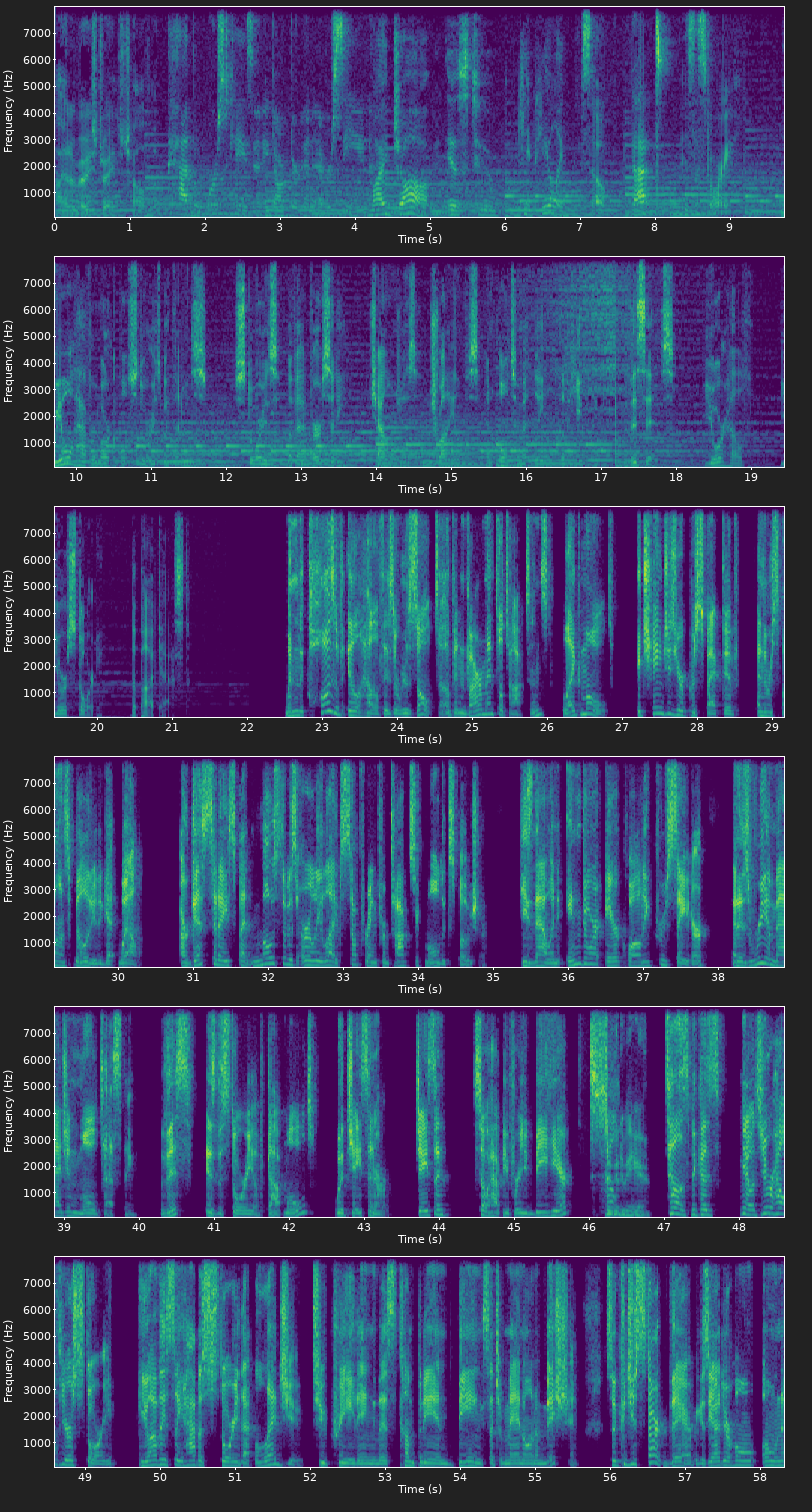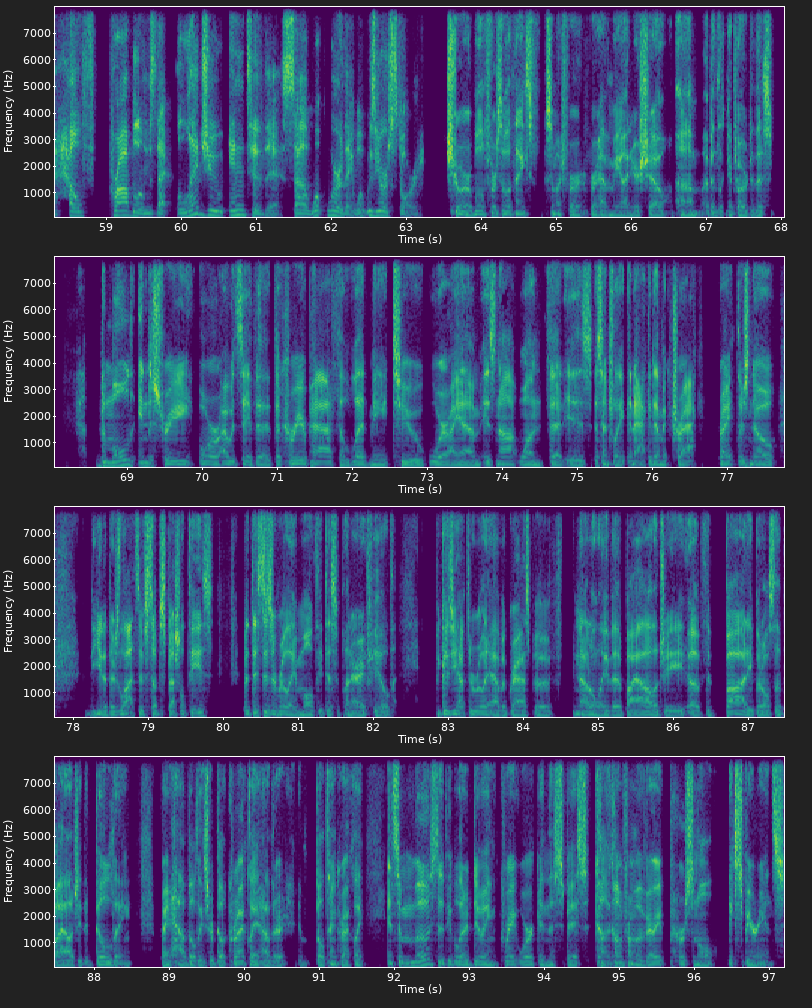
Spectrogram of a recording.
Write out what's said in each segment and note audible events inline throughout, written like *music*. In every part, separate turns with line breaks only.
I had a very strange childhood.
Had the worst case any doctor had ever seen.
My job is to keep healing.
So that is the story.
We all have remarkable stories within us stories of adversity, challenges, triumphs, and ultimately of healing. This is Your Health, Your Story, the podcast.
When the cause of ill health is a result of environmental toxins like mold, it changes your perspective and the responsibility to get well. Our guest today spent most of his early life suffering from toxic mold exposure. He's now an indoor air quality crusader and has reimagined mold testing. This is the story of Got Mold with Jason Earle. Jason, so happy for you to be here.
So tell, good to be here.
Tell us because, you know, it's your health, your story. You obviously have a story that led you to creating this company and being such a man on a mission. So could you start there because you had your whole own health problems that led you into this? Uh, what were they? What was your story?
Sure. Well, first of all, thanks so much for for having me on your show. Um, I've been looking forward to this. The mold industry, or I would say the the career path that led me to where I am, is not one that is essentially an academic track. Right? There's no, you know, there's lots of subspecialties, but this is a really multidisciplinary field because you have to really have a grasp of not only the biology of the body but also the biology of the building right? How buildings are built correctly how they're built incorrectly and so most of the people that are doing great work in this space come from a very personal experience.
